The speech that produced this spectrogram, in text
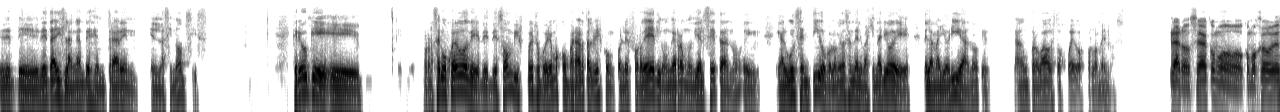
de, de Island antes de entrar en, la sinopsis. Creo que eh, por hacer un juego de, zombies, pues lo podríamos comparar tal vez con, Left 4 Dead y con Guerra Mundial Z, ¿no? En, algún sentido, por lo menos en el imaginario de, la mayoría, ¿no? Que han probado estos juegos, por lo menos. Claro, o sea, como, como juego de,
